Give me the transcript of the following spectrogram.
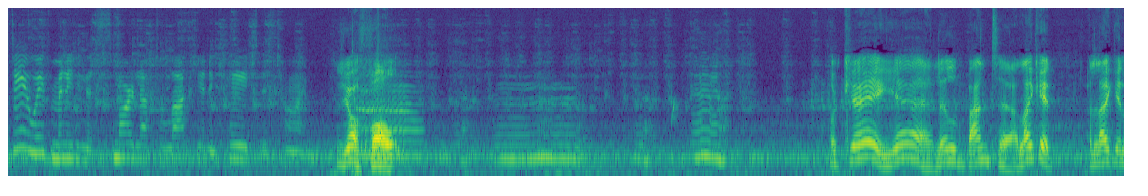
Stay away from anything that's smart enough to lock you in a cage this time. It's your fault. Mm. Okay, yeah, little banter. I like it. I like it.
